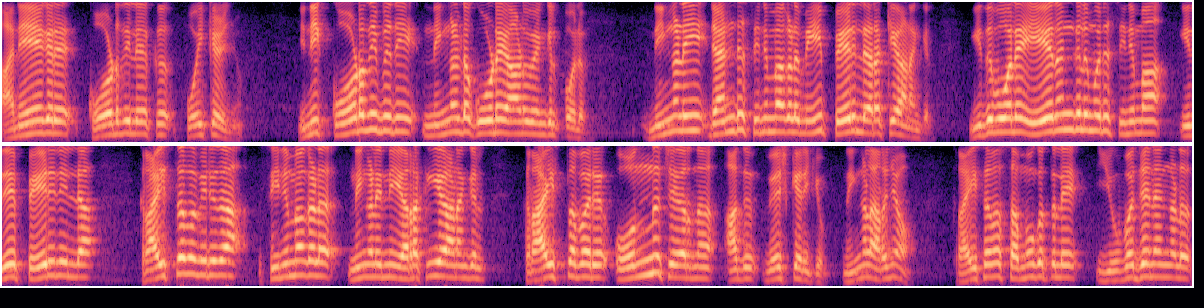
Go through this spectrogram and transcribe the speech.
അനേകര് കോടതിയിലേക്ക് പോയി കഴിഞ്ഞു ഇനി കോടതി വിധി നിങ്ങളുടെ കൂടെയാണുവെങ്കിൽ പോലും നിങ്ങൾ ഈ രണ്ട് സിനിമകളും ഈ പേരിൽ ഇറക്കുകയാണെങ്കിൽ ഇതുപോലെ ഏതെങ്കിലും ഒരു സിനിമ ഇതേ പേരിലില്ല. ക്രൈസ്തവ വിരുദ്ധ സിനിമകൾ നിങ്ങൾ ഇനി ഇറക്കുകയാണെങ്കിൽ ക്രൈസ്തവർ ഒന്ന് ചേർന്ന് അത് ബഹിഷ്കരിക്കും. നിങ്ങൾ അറിഞ്ഞോ ക്രൈസ്തവ സമൂഹത്തിലെ യുവജനങ്ങൾ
